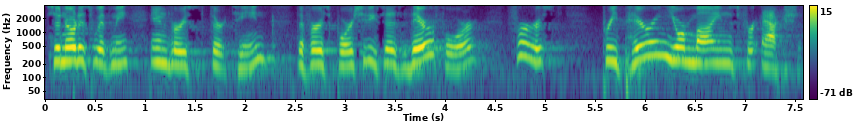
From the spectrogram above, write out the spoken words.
So notice with me in verse 13, the first portion, he says, Therefore, first, preparing your minds for action.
